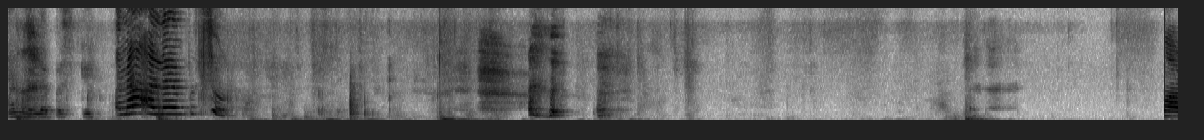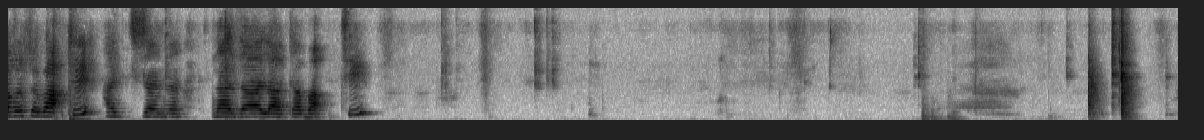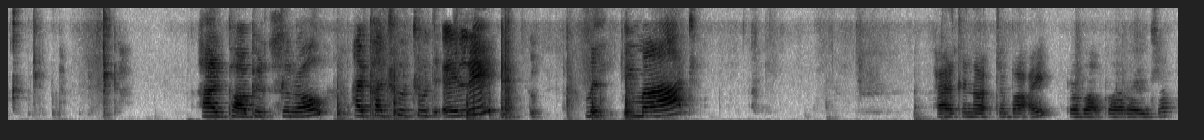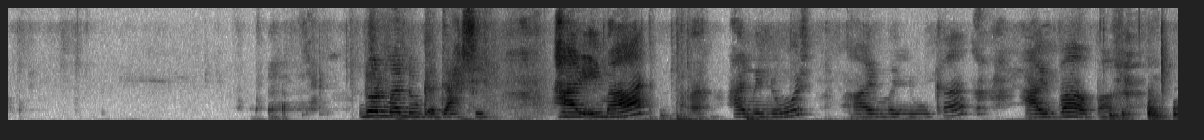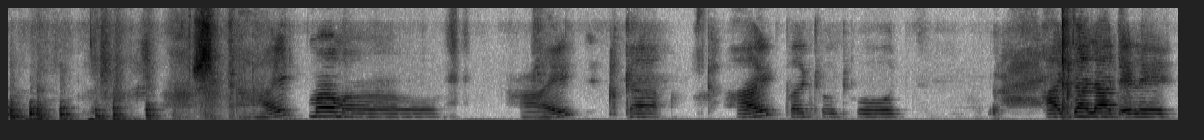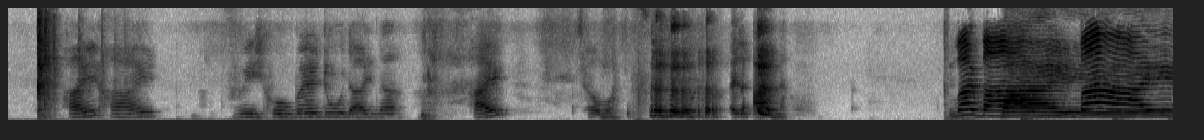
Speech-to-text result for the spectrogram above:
أنا لبستي أنا ألبسو tabaktı. Hacı nazarla tabaktı. Harry Poppins roll. Harry Potter tut eli. Miss Imad. Her kanat tabai. Tabak para insan. Norma Luca Dashi. Hi Imad. Hi Minur. Hi Maluka. Hi Baba. Hi Mama. Hi Ka. Hi Patotot. Hi Daladele. Hi, hi. Wie hobe du deine? هاي سوي الآن باي باي باي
